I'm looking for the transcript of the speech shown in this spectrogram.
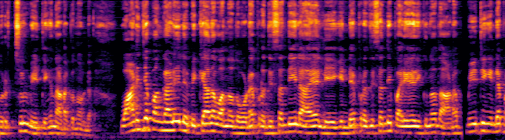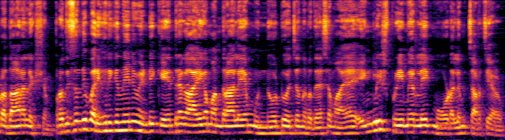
വിർച്വൽ മീറ്റിംഗ് നടക്കുന്നുണ്ട്. വാണിജ്യ പങ്കാളി ലഭിക്കാതെ വന്നതോടെ പ്രതിസന്ധിയിലായ ലീഗിന്റെ പ്രതിസന്ധി പരിഹരിക്കുന്നതാണ് മീറ്റിംഗിന്റെ പ്രധാന ലക്ഷ്യം. പ്രതിസന്ധി പരിഹരിക്കുന്നതിന് വേണ്ടി കേന്ദ്ര കായിക മന്ത്രാലയം മുന്നോട്ട് വെച്ച നിർദ്ദേശമായ ഇംഗ്ലീഷ് പ്രീമിയർ ലീഗ് മോഡലും ചർച്ചയാകും.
